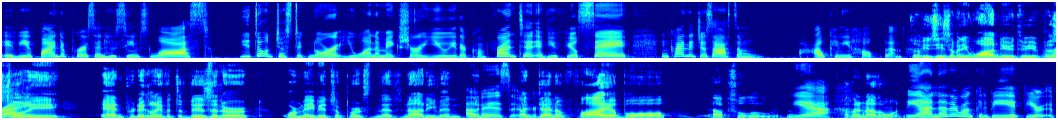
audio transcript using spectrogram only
if you find a person who seems lost, you don't just ignore it. You want to make sure you either confront it if you feel safe and kind of just ask them, how can you help them? So, if you see somebody wandering through your Right. facility, and particularly if it's a visitor, or maybe it's a person that's not even A id- identifiable, absolutely. Yeah. How about another one? Yeah, another one could be if you're if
